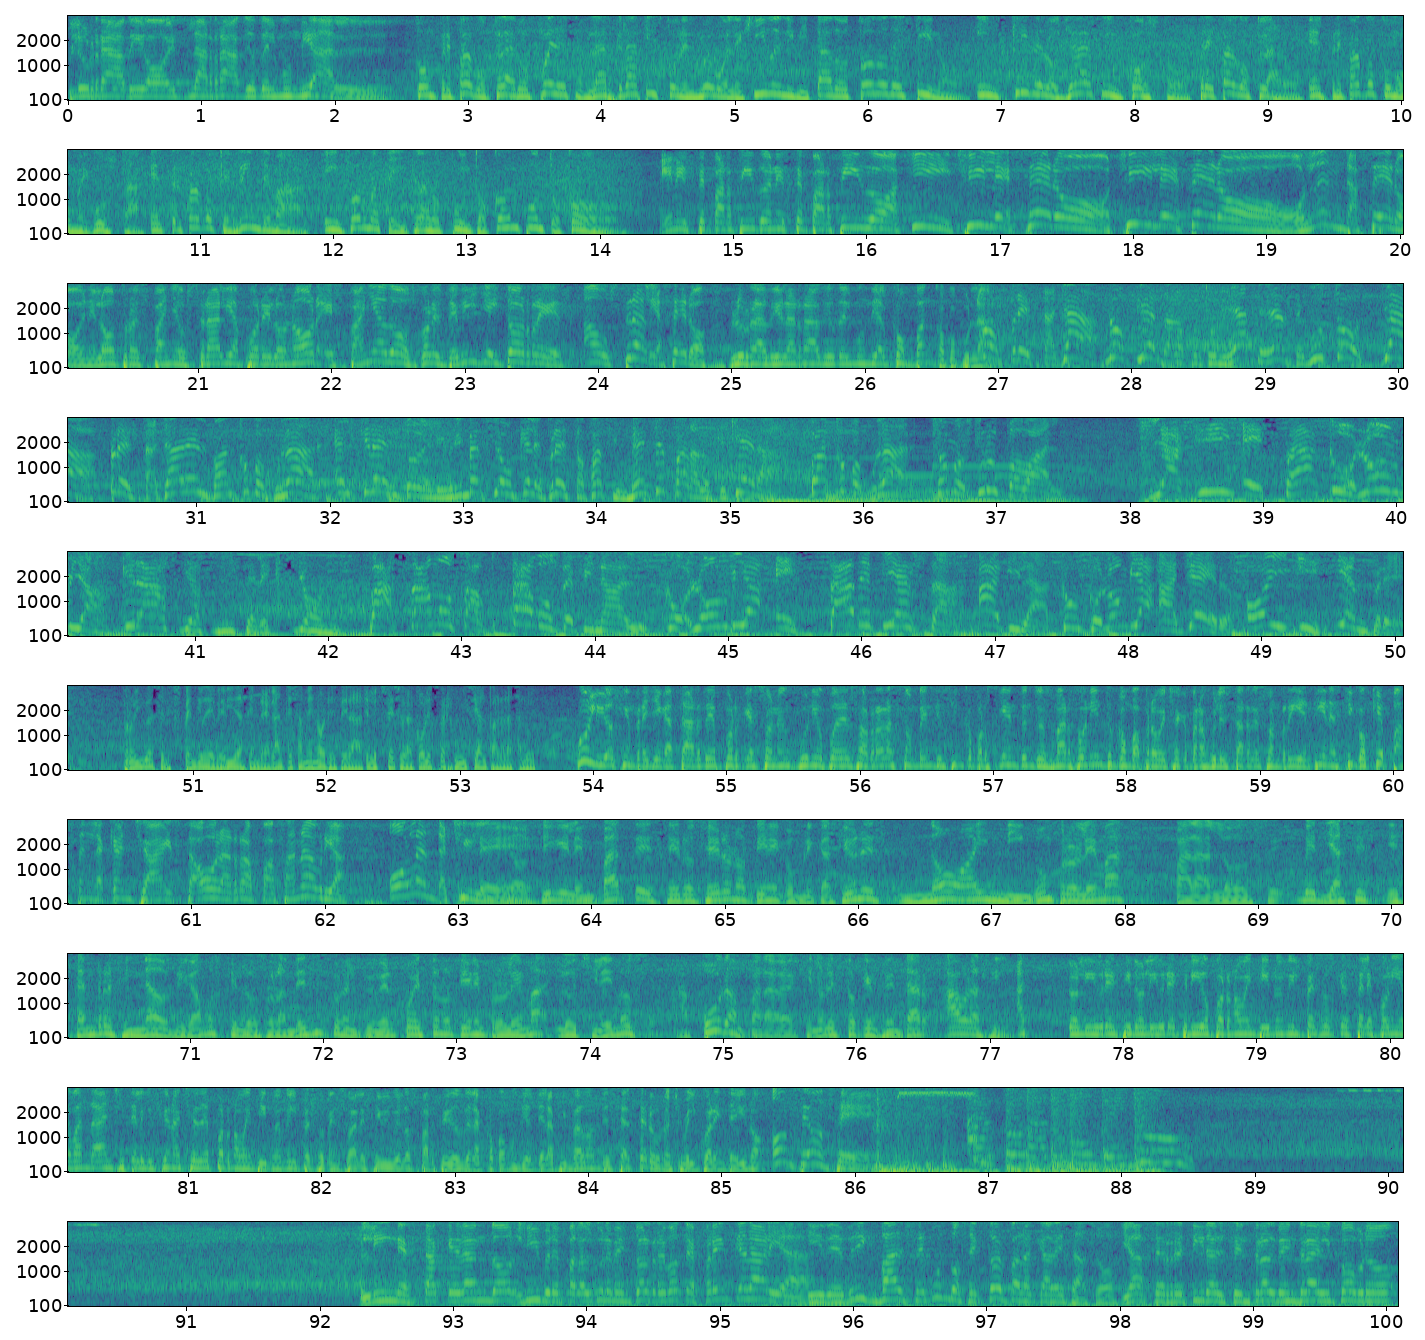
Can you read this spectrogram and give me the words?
Blue Radio es la radio del Mundial. Con prepago claro puedes hablar gratis con el nuevo elegido ilimitado todo destino. Inscríbelo ya sin costo. Prepago claro, el prepago como me gusta, el prepago que rinde más. Infórmate en claro.com.co. En este partido, en este partido, aquí Chile 0, Chile 0, Holanda 0. En el otro España, Australia por el honor. España 2, goles de Villa y Torres. Australia 0. Blue Radio y la radio del Mundial con Banco Popular. Con Presta Ya, no pierda la oportunidad de darse gusto ya. Presta Ya del Banco Popular, el crédito de libre inversión que le presta fácilmente para lo que quiera. Banco Popular, somos Grupo Aval. Y aquí está Colombia. Gracias mi selección. Pasamos a octavos de final. Colombia está de fiesta. Águila con Colombia ayer, hoy y siempre. Prohíbas el expendio de bebidas embriagantes a menores de edad. El exceso de alcohol es perjudicial para la salud. Julio siempre llega tarde porque solo en junio puedes ahorrar hasta un 25% en tu smartphone y en tu combo. Aprovecha que para Julio es tarde sonríe. Tienes tico. ¿Qué pasa en la cancha a esta hora? Rafa Sanabria, Holanda, Chile. No, sigue el empate, 0-0, no tiene complicaciones, no hay ningún problema para los... eh, Ya están resignados, digamos que los holandeses con el primer puesto no tienen problema, los chilenos apuran para que no les toque enfrentar a Brasil. Tiro libre, tiro libre, trío por 99 mil pesos, que es telefonía, banda ancha y televisión HD por 99 mil pesos mensuales y vive los partidos de la Copa Mundial de la FIFA donde está el 01841 1111. Lin está quedando libre para algún eventual rebote frente al área. Y de Brick va al segundo sector para el cabezazo. Ya se retira el central, vendrá el cobro.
